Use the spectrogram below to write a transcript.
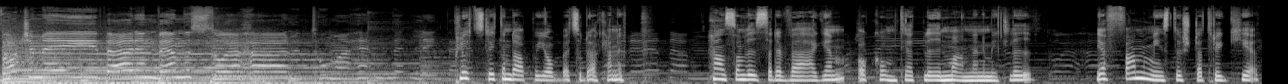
Vart jag mig världen vänder står jag här med tomma händer Längtar Plötsligt en dag på jobbet så dök han upp. Han som visade vägen och kom till att bli mannen i mitt liv. Jag fann min största trygghet.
